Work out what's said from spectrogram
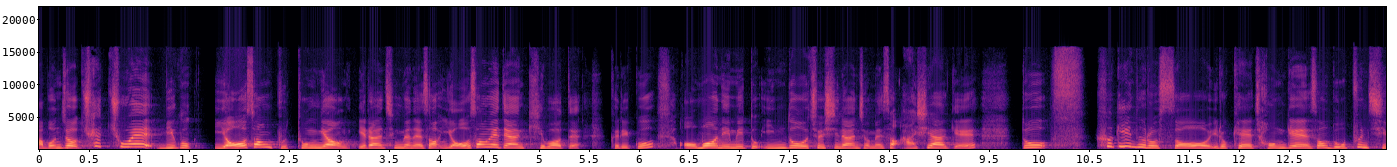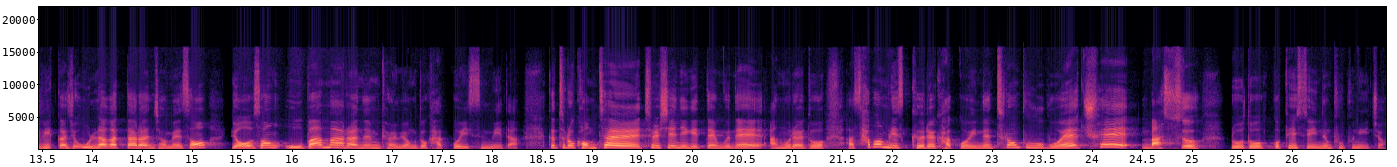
아, 먼저 최초의 미국 여성 부통령이라는 측면에서 여성에 대한 키워드 그리고 어머님이 또 인도 출신이라는 점에서 아시아계 또 흑인으로서 이렇게 정계에서 높은 지위까지 올라갔다는 점에서 여성 오바마라는 별명도 갖고 있습니다. 끝으로 검찰 출신이기 때문에 아무래도 사법 리스크를 갖고 있는 트럼프 후보의 최맞수로도 꼽힐 수 있는 부분이죠.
